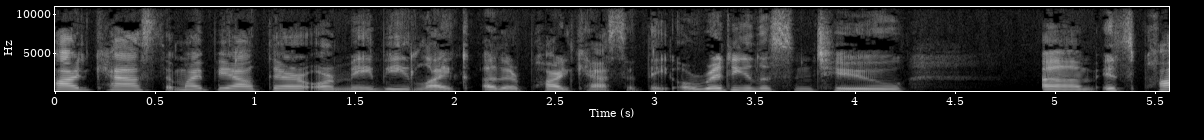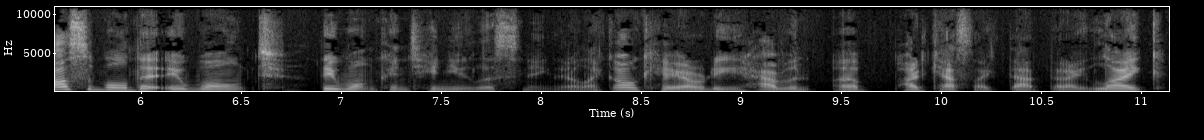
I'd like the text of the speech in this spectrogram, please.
podcast that might be out there, or maybe like other podcasts that they already listen to, um, it's possible that it won't they won't continue listening. They're like, okay, I already have an, a podcast like that that I like.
